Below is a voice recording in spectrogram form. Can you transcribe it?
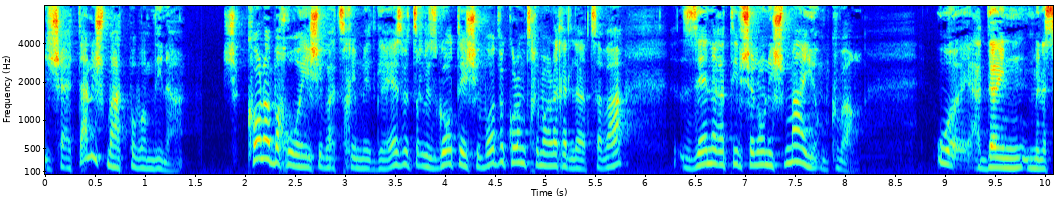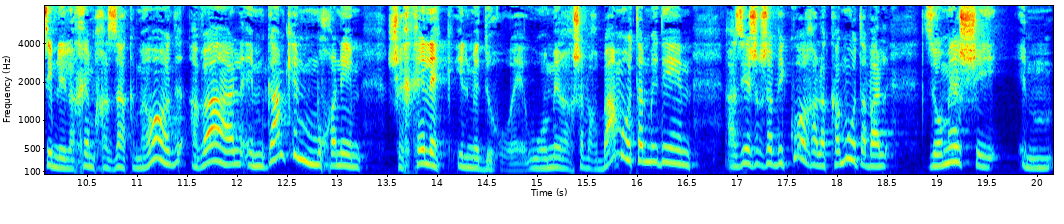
שהייתה נשמעת פה במדינה, שכל הבחורי ישיבה צריכים להתגייס וצריך לסגור את הישיבות וכולם צריכים ללכת לצבא, זה נרטיב שלא נשמע היום כבר. הוא עדיין מנסים להילחם חזק מאוד, אבל הם גם כן מוכנים שחלק ילמדו. הוא אומר עכשיו 400 תלמידים, אז יש עכשיו ויכוח על הכמות, אבל זה אומר שהם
